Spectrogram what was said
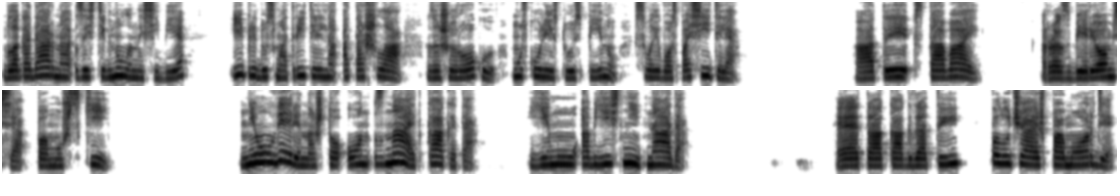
благодарно застегнула на себе и предусмотрительно отошла за широкую, мускулистую спину своего спасителя. «А ты вставай! Разберемся по-мужски!» Не уверена, что он знает, как это. Ему объяснить надо. Это когда ты получаешь по морде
